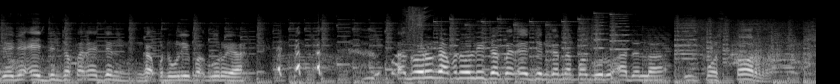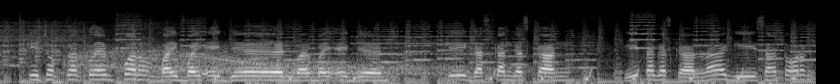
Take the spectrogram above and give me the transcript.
Dianya agent coklat agent, nggak peduli Pak Guru ya. Pak Guru nggak peduli coklat agent karena Pak Guru adalah impostor. Oke coklat kelempar, bye bye agent, bye bye agent. Oke gaskan gaskan. kita gaskan lagi satu orang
